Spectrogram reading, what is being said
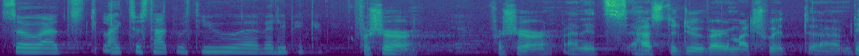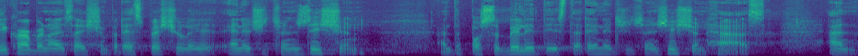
so I'd like to start with you uh, Veli-Pekka for sure. For sure. And it has to do very much with um, decarbonization, but especially energy transition and the possibilities that energy transition has and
